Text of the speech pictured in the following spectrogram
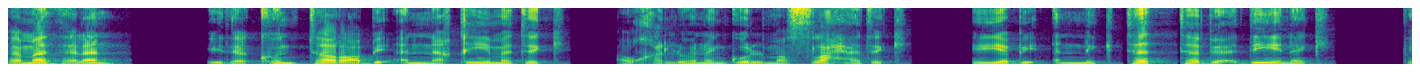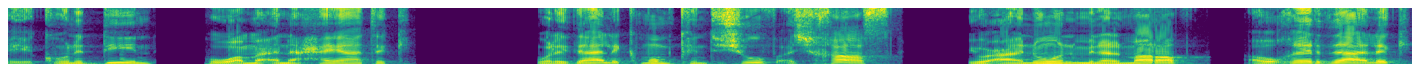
فمثلا إذا كنت ترى بأن قيمتك أو خلونا نقول مصلحتك هي بأنك تتبع دينك فيكون الدين هو معنى حياتك. ولذلك ممكن تشوف أشخاص يعانون من المرض أو غير ذلك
